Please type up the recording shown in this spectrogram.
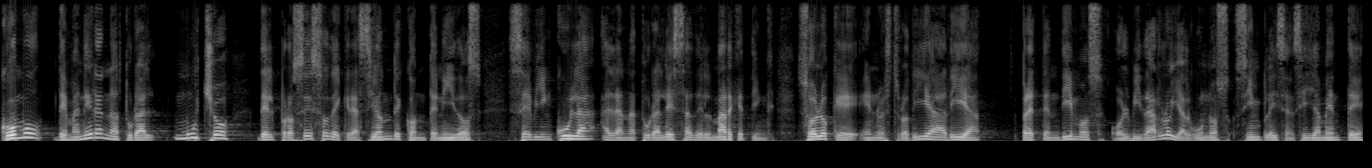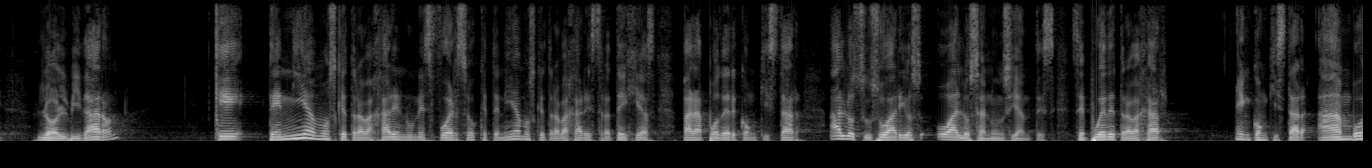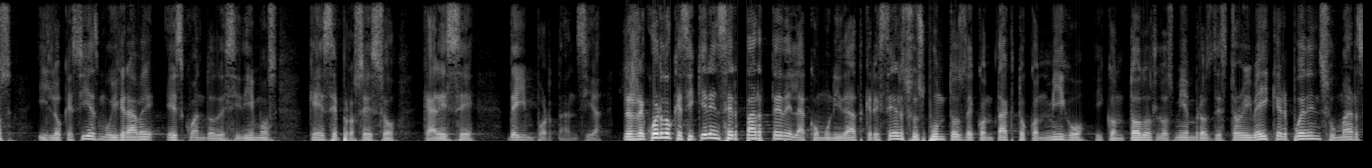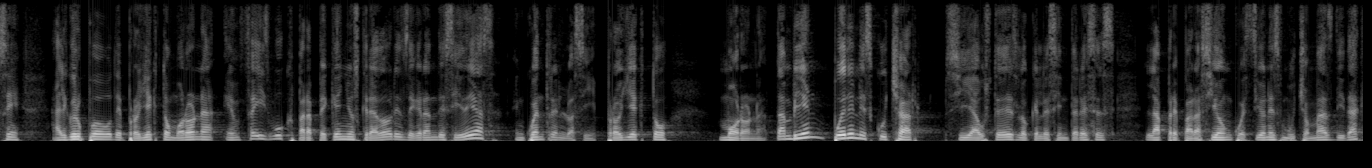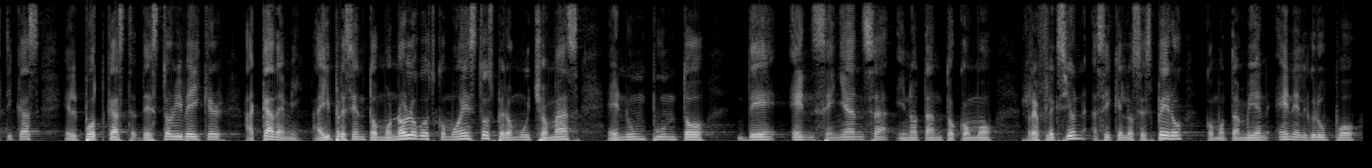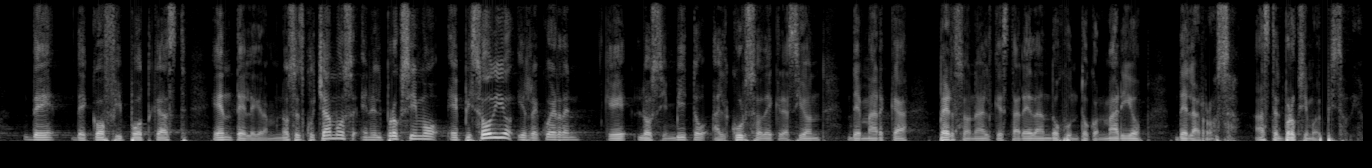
cómo de manera natural mucho del proceso de creación de contenidos se vincula a la naturaleza del marketing, solo que en nuestro día a día pretendimos olvidarlo y algunos simple y sencillamente lo olvidaron, que teníamos que trabajar en un esfuerzo, que teníamos que trabajar estrategias para poder conquistar a los usuarios o a los anunciantes. Se puede trabajar en conquistar a ambos y lo que sí es muy grave es cuando decidimos que ese proceso carece de importancia. Les recuerdo que si quieren ser parte de la comunidad, crecer sus puntos de contacto conmigo y con todos los miembros de Storybaker, pueden sumarse al grupo de Proyecto Morona en Facebook para pequeños creadores de grandes ideas. Encuéntrenlo así, Proyecto Morona. También pueden escuchar, si a ustedes lo que les interesa es la preparación, cuestiones mucho más didácticas, el podcast de Storybaker Academy. Ahí presento monólogos como estos, pero mucho más en un punto de enseñanza y no tanto como reflexión. Así que los espero, como también en el grupo de The Coffee Podcast en Telegram. Nos escuchamos en el próximo episodio y recuerden que los invito al curso de creación de marca personal que estaré dando junto con Mario de la Rosa. Hasta el próximo episodio.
